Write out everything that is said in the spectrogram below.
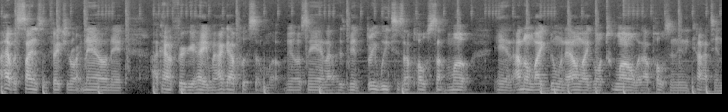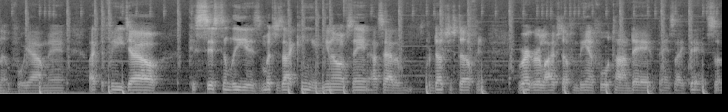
I have a sinus infection right now, and then I kind of figured, hey man, I gotta put something up. You know what I'm saying? It's been three weeks since I post something up, and I don't like doing that. I don't like going too long without posting any content up for y'all, man. I like to feed y'all consistently as much as I can. You know what I'm saying? Outside of production stuff and regular life stuff and being a full-time dad and things like that. So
